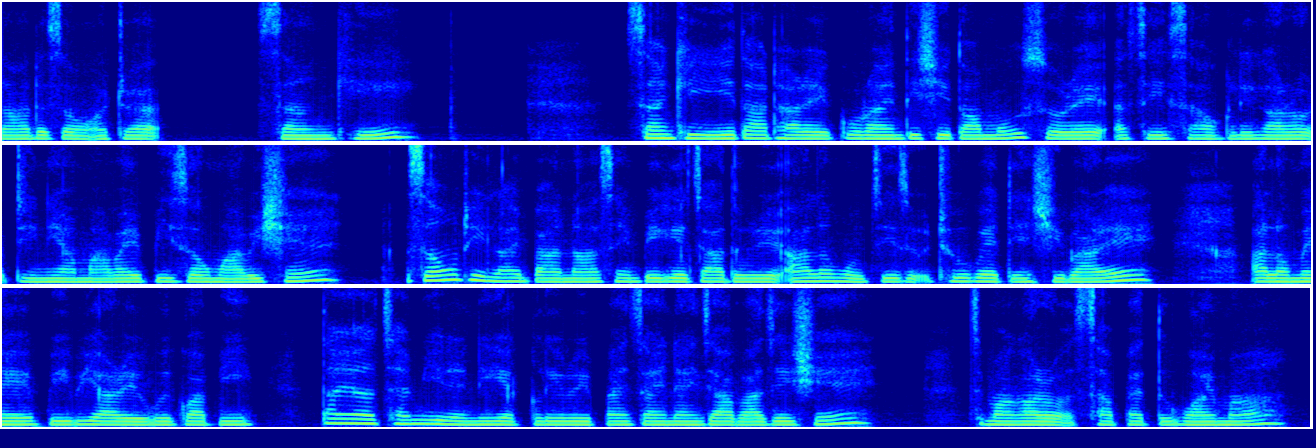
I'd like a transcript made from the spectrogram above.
နားတစုံအတွက်စန်ခီ စန်ခီရေးသားထားတဲ့ကိုယ်တိုင်သိရှိသွားမှုဆိုတဲ့အစီအဆောင်ကလေးကတော့ဒီနေရာမှာပဲပြီးဆုံးပါပြီရှင်။အဆုံးထိလိုက်ပါနာဆင်ပေးခဲ့ကြသူတွေအားလုံးကိုကျေးဇူးအထူးပဲတင်ရှိပါရယ်။အားလုံးပဲပေးပြရတွေဝေကွာပြီးတာယာချမ်းမြေတဲ့နေ့ရက်ကလေးတွေပိုင်ဆိုင်နိုင်ကြပါစေရှင်။ကျွန်မကတော့စာဖတ်သူဝိုင်းပါ။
